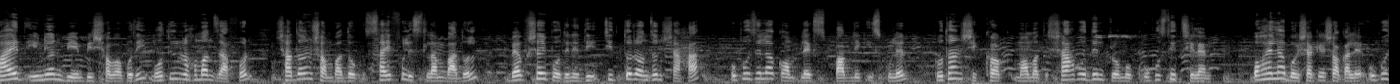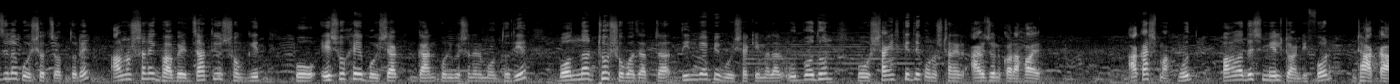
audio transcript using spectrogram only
বায়েদ ইউনিয়ন বিএনপির সভাপতি মতিউর রহমান জাফর, সাধারণ সম্পাদক সাইফুল ইসলাম বাদল, ব্যবসায়ী প্রতিনিধি চিত্তরঞ্জন সাহা উপজেলা কমপ্লেক্স পাবলিক স্কুলের প্রধান শিক্ষক মোহাম্মদ শাহাবুদ্দিন প্রমুখ উপস্থিত ছিলেন। পহেলা বৈশাখে সকালে উপজেলা পরিষদ চত্বরে আনুষ্ঠানিকভাবে জাতীয় সংগীত ও এসো হে বৈশাখ গান পরিবেশনের মধ্য দিয়ে বর্ণাঢ্য শোভাযাত্রা, দিনব্যাপী বৈশাখী মেলার উদ্বোধন ও সাংস্কৃতিক অনুষ্ঠানের আয়োজন করা হয়। Akash Mahmud, Bangladesh mail twenty Dhaka.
